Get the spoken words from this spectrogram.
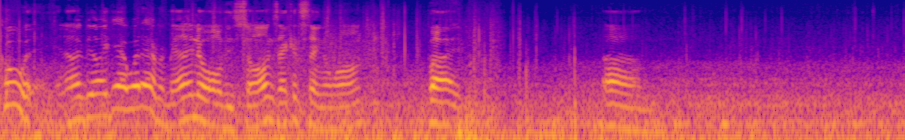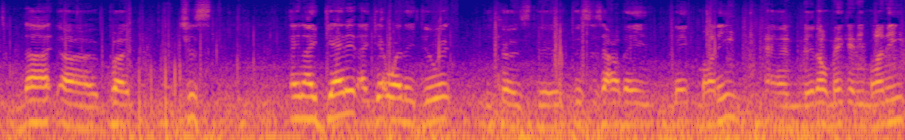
cool with it. You know, I'd be like, yeah, whatever, man. I know all these songs. I can sing along. But um not uh but just and I get it. I get why they do it because this is how they make money, and they don't make any money,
